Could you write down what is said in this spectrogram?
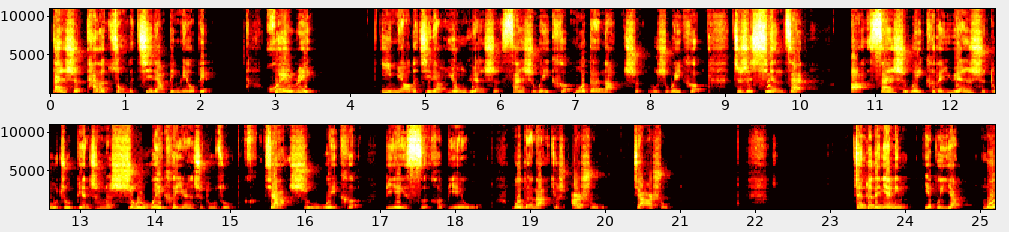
但是它的总的剂量并没有变。辉瑞疫苗的剂量永远是三十微克，莫德纳是五十微克，只是现在。把三十微克的原始毒株变成了十五微克原始毒株加十五微克 BA 四和 BA 五，莫德纳就是二十五加二十五，针对的年龄也不一样。莫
